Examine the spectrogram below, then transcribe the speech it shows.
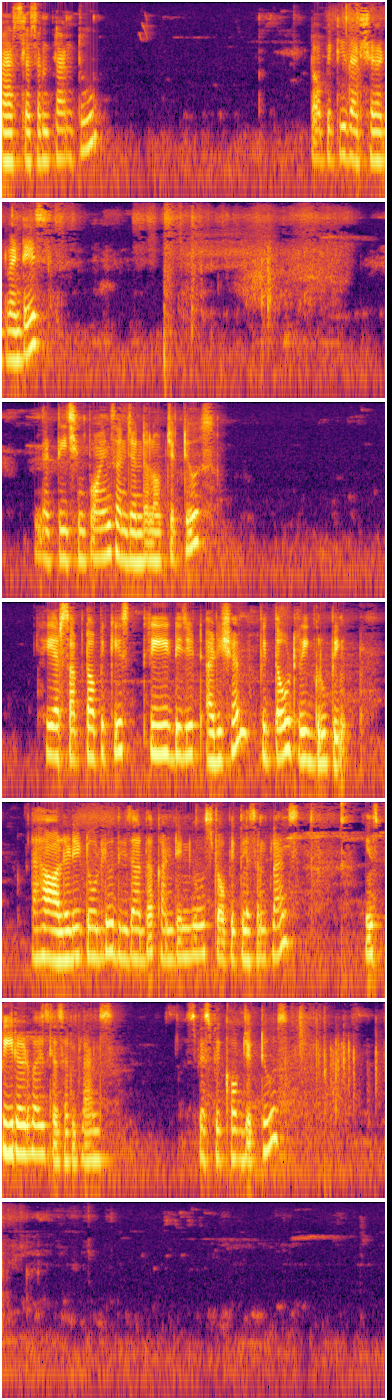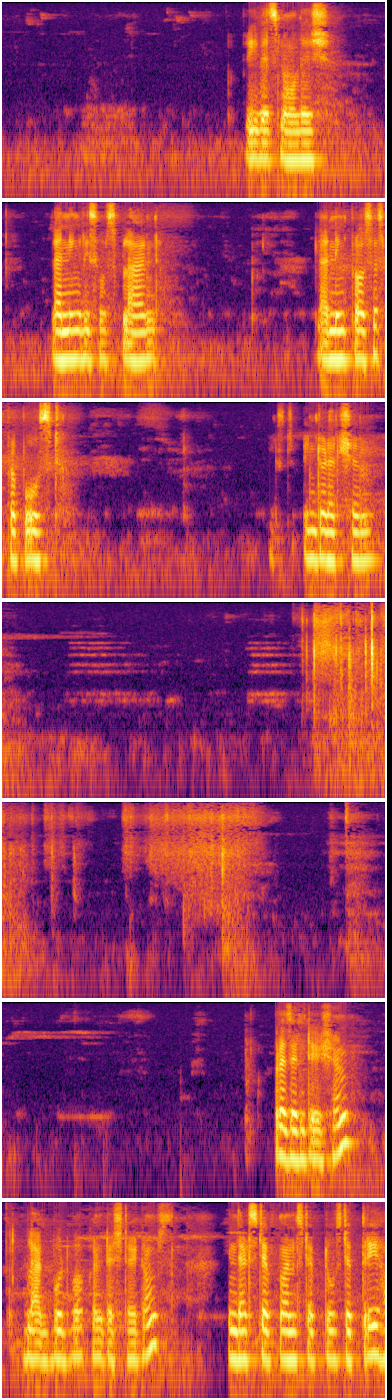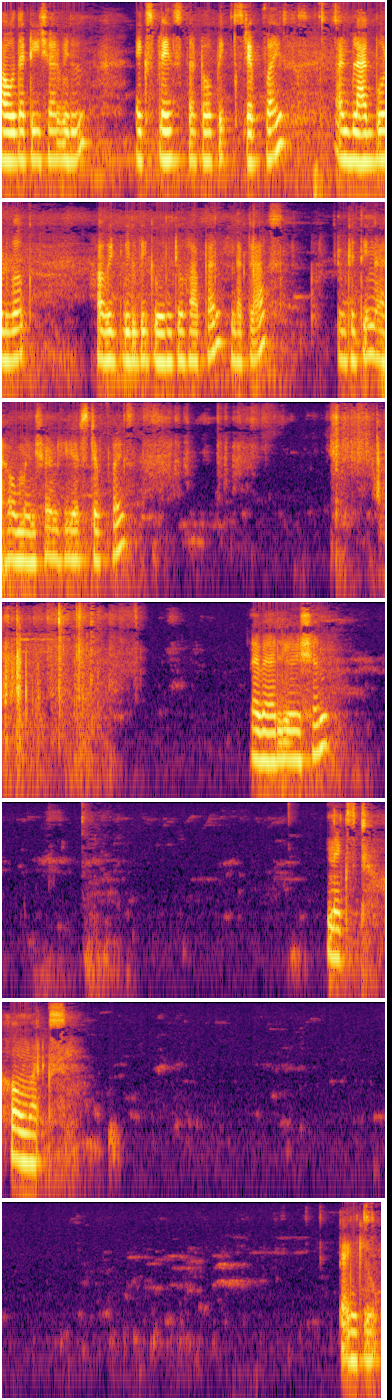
maths lesson plan 2 topic is addition advantage. The teaching points and general objectives. Here subtopic is three digit addition without regrouping. I have already told you these are the continuous topic lesson plans. Is period wise lesson plans. Specific objectives previous knowledge learning resource planned learning process proposed introduction. Presentation blackboard work and test items in that step 1 step 2 step 3 how the teacher will explains the topic stepwise and blackboard work how it will be going to happen in the class. Everything i have mentioned here stepwise. Evaluation. Next homeworks thank you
